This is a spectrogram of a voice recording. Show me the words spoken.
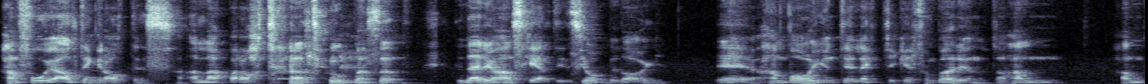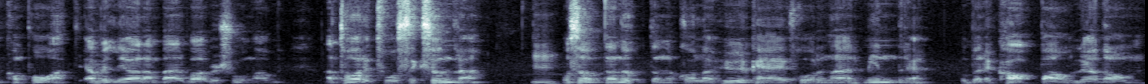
han får ju allting gratis. Alla apparater och alltihopa. Mm. Så det där är ju hans heltidsjobb idag. Eh, han var ju inte elektriker från början utan han, han kom på att jag vill göra en bärbar version av Atari 2600. Mm. Och så öppnade han upp den och kollade hur kan jag få den här mindre och börja kapa och löda om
